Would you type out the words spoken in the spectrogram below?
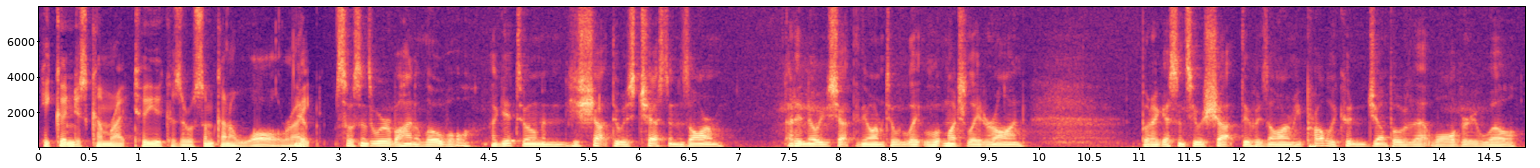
he couldn't just come right to you because there was some kind of wall, right? Yep. So since we were behind a low wall, I get to him and he's shot through his chest and his arm. I didn't know he was shot through the arm until late, much later on. But I guess since he was shot through his arm, he probably couldn't jump over that wall very well.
